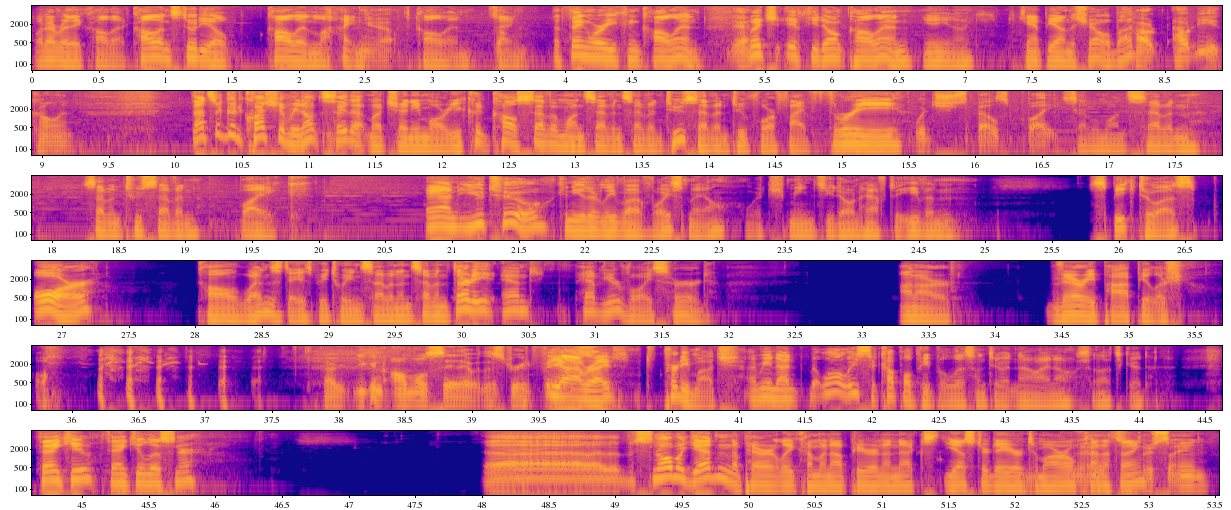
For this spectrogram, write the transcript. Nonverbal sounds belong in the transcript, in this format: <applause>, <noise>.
whatever they call that. Call in studio, call in line. Yeah. Call in thing. The thing where you can call in. Yeah. Which, if you don't call in, you, you know, you can't be on the show. But How how do you call in? that's a good question. We don't say that much anymore. You could call 717 727 2453. Which spells bite. 717 727 bike. And you too can either leave a voicemail, which means you don't have to even speak to us, or call Wednesdays between 7 and 7:30 and have your voice heard on our very popular show. Uh, <laughs> You can almost say that with a straight face. Yeah, right. Pretty much. I mean, I, well, at least a couple of people listen to it now. I know, so that's good. Thank you, thank you, listener. Uh, Snowmageddon apparently coming up here in the next yesterday or tomorrow Yeah, kind of thing. They're saying.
